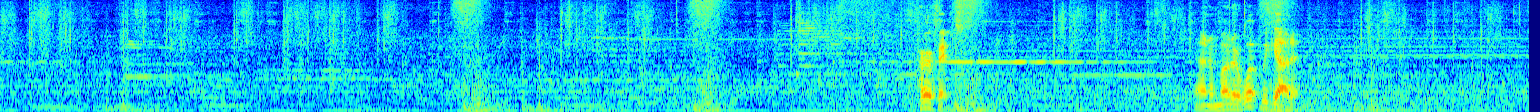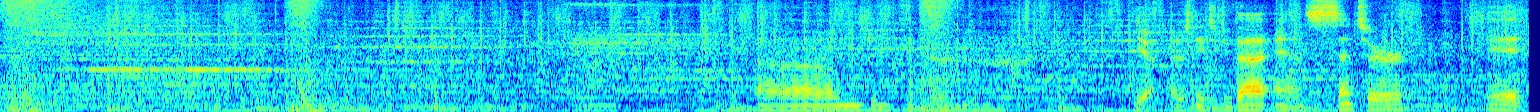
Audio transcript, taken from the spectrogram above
Perfect. Now no matter what, we got it. Center it.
